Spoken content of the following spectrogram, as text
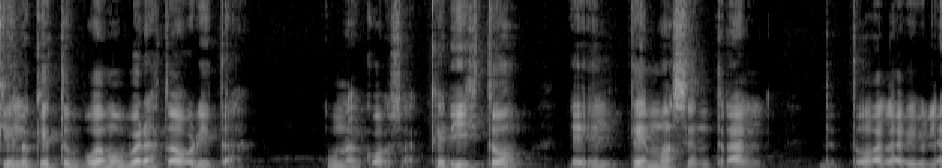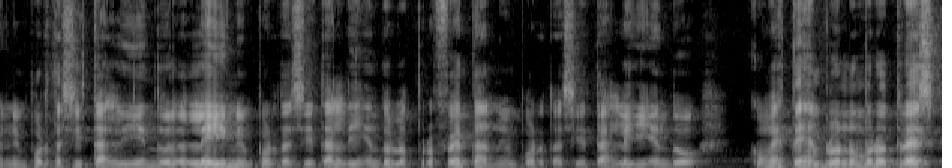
¿qué es lo que podemos ver hasta ahorita? Una cosa, Cristo es el tema central de toda la Biblia. No importa si estás leyendo la ley, no importa si estás leyendo los profetas, no importa si estás leyendo, con este ejemplo número 3,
